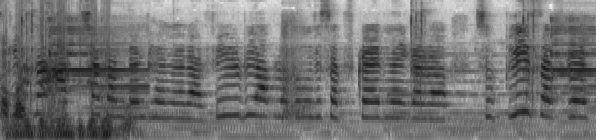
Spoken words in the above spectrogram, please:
कंटेंट है मेरा। फिर भी आप लोग मुझे सब्सक्राइब नहीं कर रहा। सो प्लीज़ सब्सक्राइब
